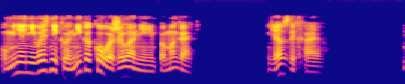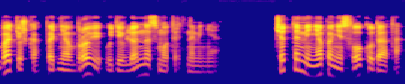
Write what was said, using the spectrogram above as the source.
У меня не возникло никакого желания им помогать. Я вздыхаю. Батюшка, подняв брови, удивленно смотрит на меня. Чё-то меня понесло куда-то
